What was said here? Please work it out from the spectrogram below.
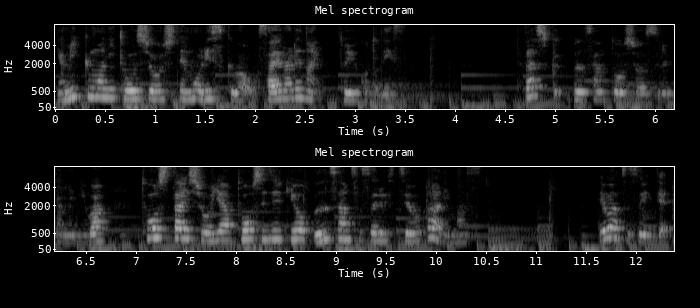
闇雲に投資をしてもリスクは抑えられないということです。正しく分散投資をするためには、投資対象や投資時期を分散させる必要があります。では続いて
